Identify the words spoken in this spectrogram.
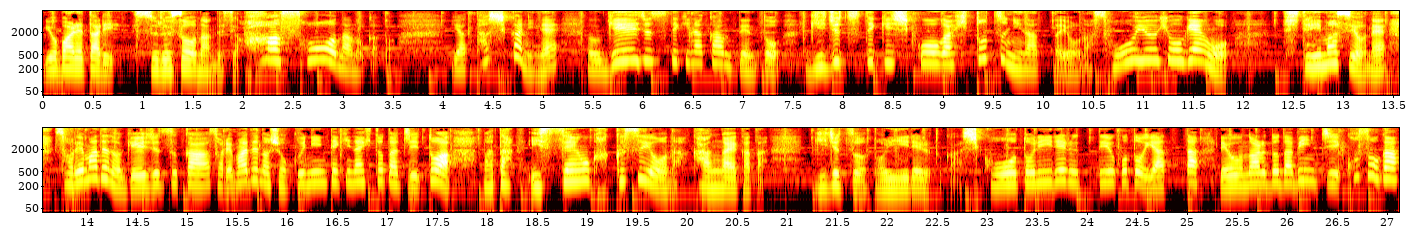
呼ばれたりするそうなんですよ。はあそうなのかと。いや確かにね芸術的な観点と技術的思考が一つになったようなそういう表現をしていますよねそれまでの芸術家それまでの職人的な人たちとはまた一線を画すような考え方技術を取り入れるとか思考を取り入れるっていうことをやったレオナルド・ダ・ヴィンチこそが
